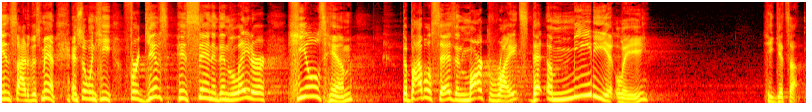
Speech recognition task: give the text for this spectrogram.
inside of this man. And so when he forgives his sin and then later heals him, the Bible says, and Mark writes, that immediately he gets up,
